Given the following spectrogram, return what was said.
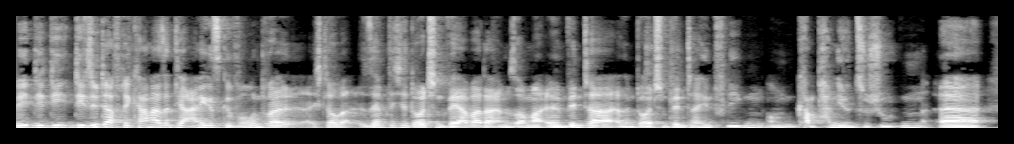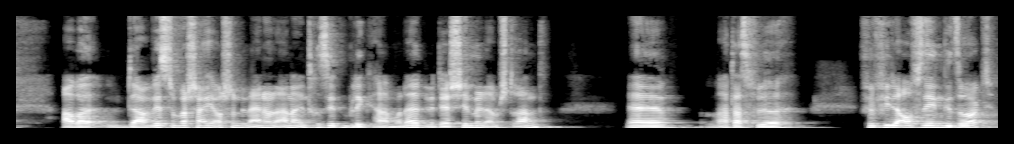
Die, die, die Südafrikaner sind ja einiges gewohnt, weil ich glaube, sämtliche deutschen Werber da im Sommer, äh, im Winter, also im deutschen Winter hinfliegen, um Kampagnen zu shooten. Äh, aber da wirst du wahrscheinlich auch schon den einen oder anderen interessierten Blick haben, oder? Mit der Schimmel am Strand. Äh, hat das für, für viel Aufsehen gesorgt?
